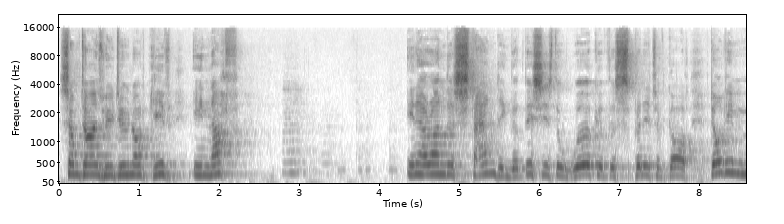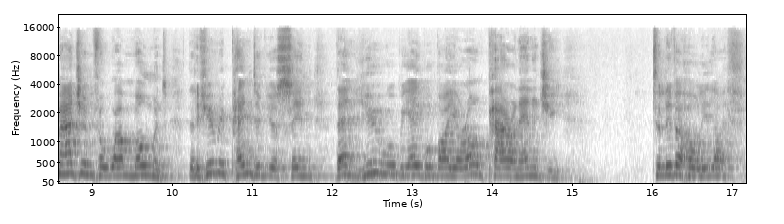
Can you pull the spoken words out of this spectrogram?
Sometimes we do not give enough in our understanding that this is the work of the Spirit of God. Don't imagine for one moment that if you repent of your sin, then you will be able, by your own power and energy, to live a holy life.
